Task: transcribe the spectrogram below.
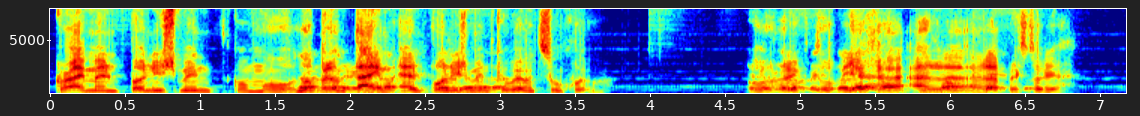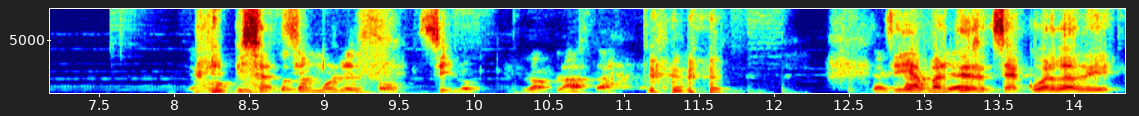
Crime and Punishment, como, no, perdón, Time and Punishment, que obviamente es un juego. Correcto, viaja a la, a la prehistoria. y pisa. Sí. molesto, sí. Lo, lo aplasta. sí, aparte se acuerda de,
